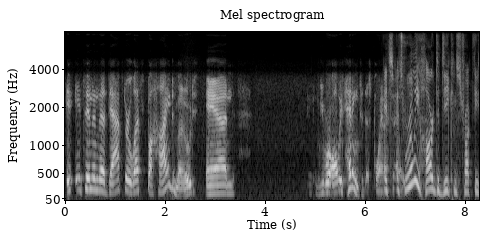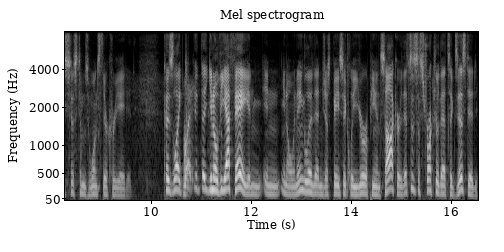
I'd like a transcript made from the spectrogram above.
it, it's in an adapt or left behind mode, and we were always heading to this point. It's it's really hard to deconstruct these systems once they're created. Because like right. you know the FA in in you know in England and just basically European soccer, this is a structure that's existed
